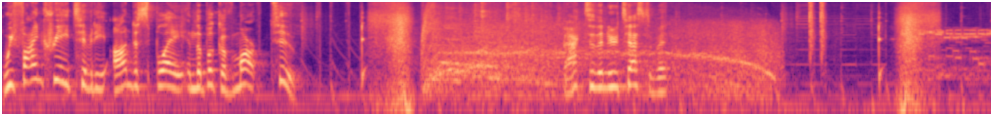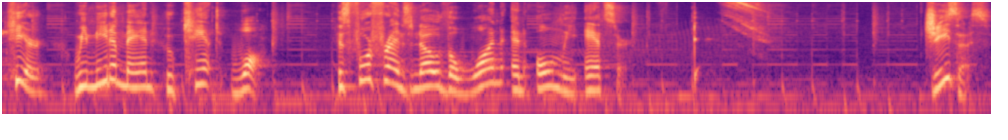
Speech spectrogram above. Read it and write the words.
We find creativity on display in the book of Mark, too. Back to the New Testament. Here, we meet a man who can't walk. His four friends know the one and only answer Jesus.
